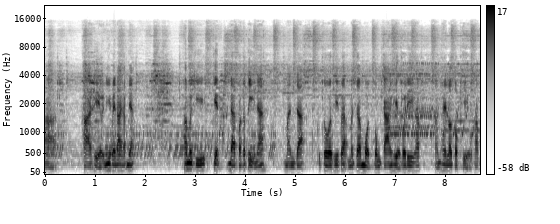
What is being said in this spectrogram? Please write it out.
อ่าผ่านเหวนี่ไปได้ครับเนี่ย ถ้าเมื่อกี้เก็บแบบปกตินะ มันจะตัวกระพริบอะมันจะหมดตรงกลางเหวพอดีครับทำให้เราตกเหวครับ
